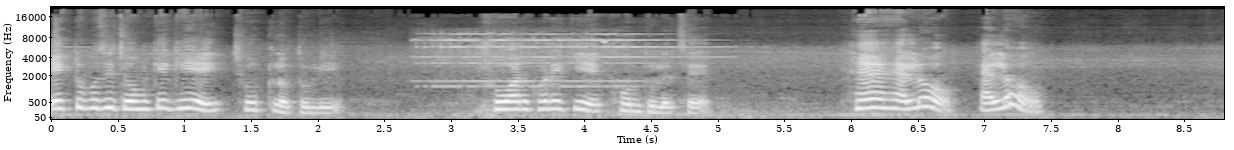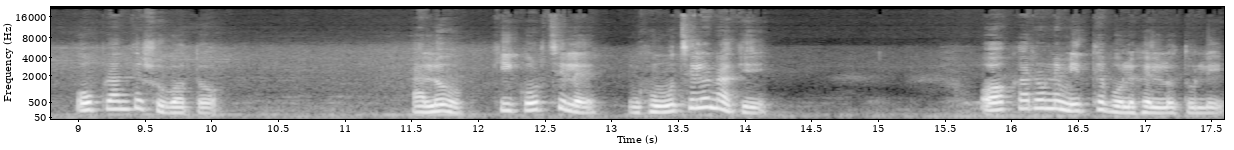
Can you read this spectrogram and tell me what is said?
একটু বুঝি চমকে গিয়েই ছুটল তুলি। শোয়ার ঘরে গিয়ে ফোন তুলেছে। হ্যাঁ হ্যালো হ্যালো। ও প্রান্তে সুগত হ্যালো, কি করছিলে? ঘুমোছিলে নাকি? অকারণে মিথ্যে বলে ফেলল তুলি।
